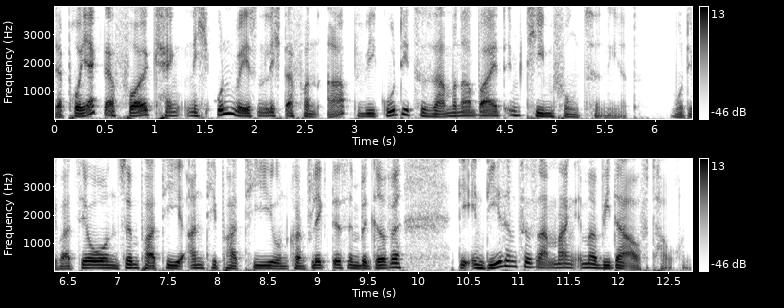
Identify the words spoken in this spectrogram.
Der Projekterfolg hängt nicht unwesentlich davon ab, wie gut die Zusammenarbeit im Team funktioniert. Motivation, Sympathie, Antipathie und Konflikte sind Begriffe, die in diesem Zusammenhang immer wieder auftauchen.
